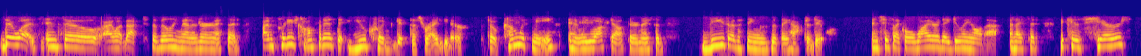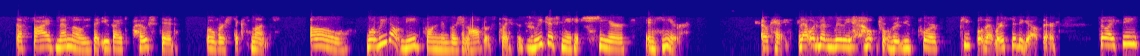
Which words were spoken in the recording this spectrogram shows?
There was. And so i went back to the billing manager and i said i'm pretty confident that you couldn't get this right either. So come with me. And we walked out there and i said these are the things that they have to do and she's like well why are they doing all that and i said because here's the five memos that you guys posted over six months oh well, we don't need phone numbers in all those places. We just need it here and here. Okay, that would have been really helpful for these poor people that were sitting out there. So I think,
